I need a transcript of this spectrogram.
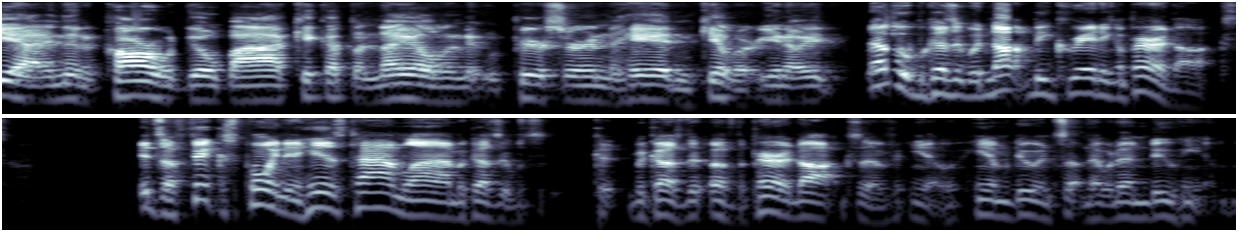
Yeah, and then a car would go by, kick up a nail, and it would pierce her in the head and kill her. You know, it, No, because it would not be creating a paradox. It's a fixed point in his timeline because it was because of the paradox of you know him doing something that would undo him.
